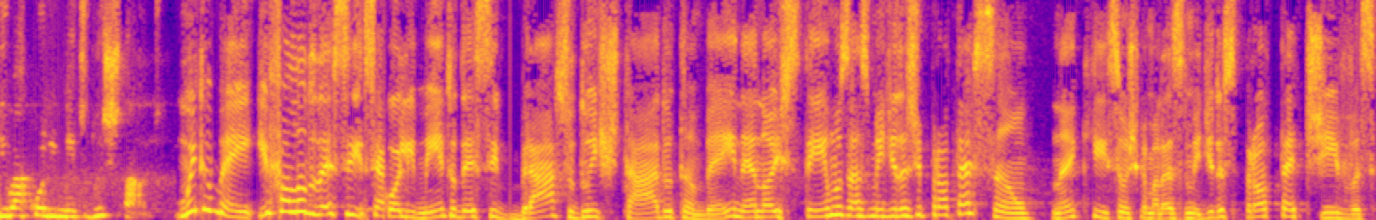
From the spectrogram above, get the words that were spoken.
e o acolhimento do Estado. Muito bem. E falando desse acolhimento, desse braço do Estado também, né? nós temos as medidas de proteção, né? que são chamadas medidas protetivas.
